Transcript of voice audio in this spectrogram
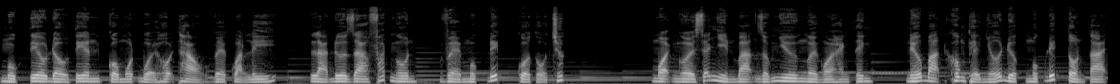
Mục tiêu đầu tiên của một buổi hội thảo về quản lý là đưa ra phát ngôn về mục đích của tổ chức. Mọi người sẽ nhìn bạn giống như người ngoài hành tinh nếu bạn không thể nhớ được mục đích tồn tại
